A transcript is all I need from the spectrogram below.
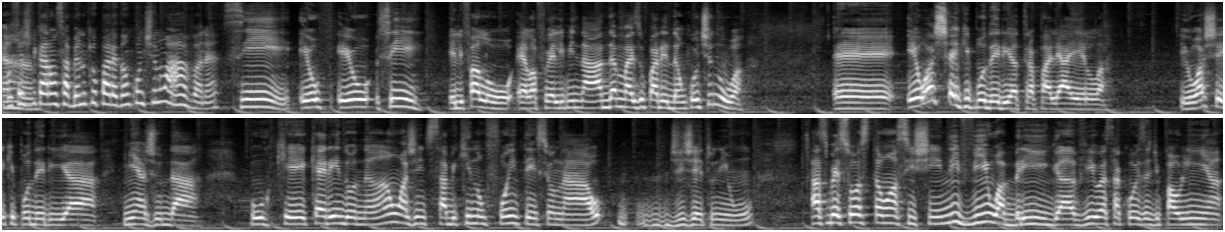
vocês Aham. ficaram sabendo que o paredão continuava, né? Sim, eu, eu, sim, ele falou, ela foi eliminada, mas o paredão continua. É, eu achei que poderia atrapalhar ela. Eu achei que poderia me ajudar. Porque, querendo ou não, a gente sabe que não foi intencional, de jeito nenhum. As pessoas estão assistindo e viu a briga, viu essa coisa de Paulinha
